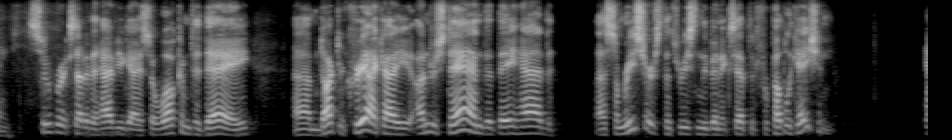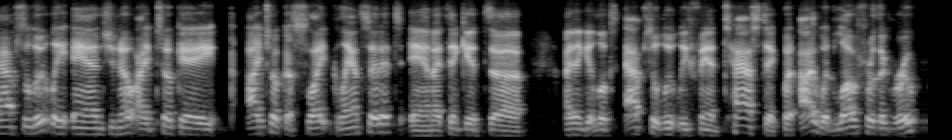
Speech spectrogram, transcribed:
Thank you. Super excited to have you guys. So welcome today. Um, Dr. Kriak, I understand that they had uh, some research that's recently been accepted for publication. Absolutely, and you know, I took a I took a slight glance at it, and I think it uh, I think it looks absolutely fantastic. But I would love for the group,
